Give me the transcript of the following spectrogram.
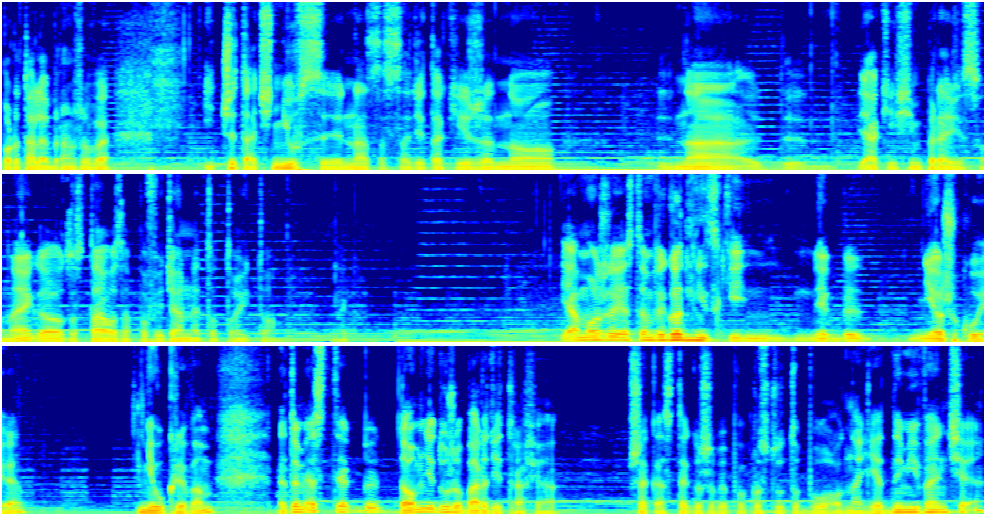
portale branżowe i czytać newsy na zasadzie takiej, że no na e, jakiejś imprezie Sonego zostało zapowiedziane to, to i to. Ja może jestem wygodnicki, jakby nie oszukuję, nie ukrywam. Natomiast jakby do mnie dużo bardziej trafia przekaz tego, żeby po prostu to było na jednym evencie,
